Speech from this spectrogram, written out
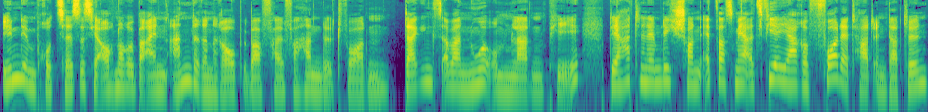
In dem Prozess ist ja auch noch über einen anderen Raubüberfall verhandelt worden. Da ging es aber nur um Laden P. Der hatte nämlich schon etwas mehr als vier Jahre vor der Tat in Datteln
